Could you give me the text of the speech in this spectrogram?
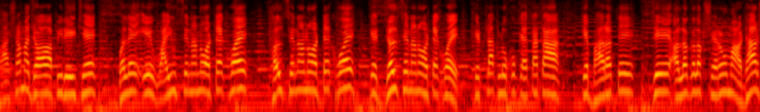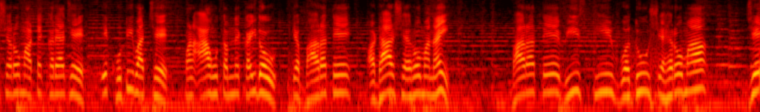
ભાષામાં જવાબ આપી રહી છે. ભલે એ વાયુસેનાનો અટેક હોય, થલસેનાનો અટેક હોય કે જલ સેનાનો અટેક હોય, કેટલાક લોકો કહેતા હતા કે ભારતે જે અલગ અલગ શહેરોમાં, અઢાર શહેરોમાં અટેક કર્યા છે, એ ખોટી વાત છે. પણ આ હું તમને કહી દઉં કે ભારતે અઢાર શહેરોમાં નહીં, ભારતે વીસથી વધુ શહેરોમાં જે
